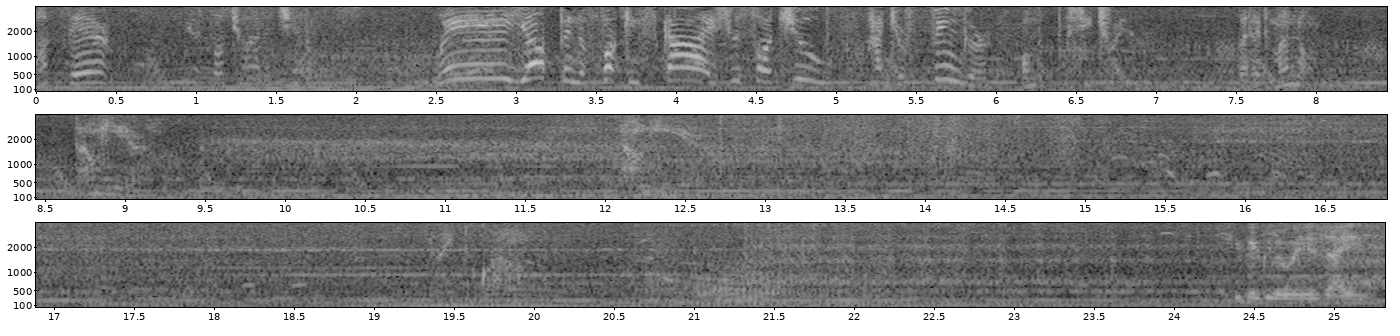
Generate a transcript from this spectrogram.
up there, you thought you had a chance. Way up in the fucking skies, you thought you had your finger on the pussy trigger. But hermano, down here, down here, eyes.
